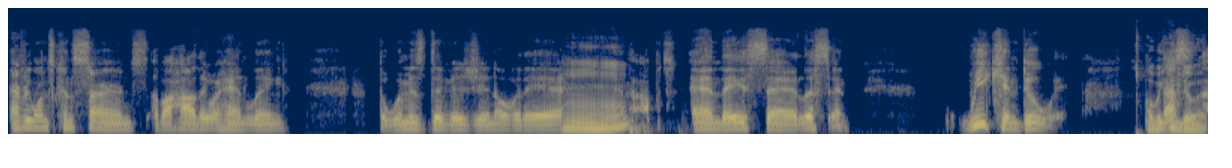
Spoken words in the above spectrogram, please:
everyone's concerns about how they were handling the women's division over there, Mhm. and, and they said, "Listen, we can do it." Oh, we That's- can do it.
